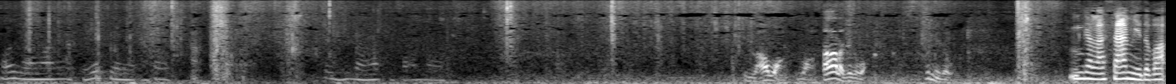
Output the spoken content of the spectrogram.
拿网网大了，这个网四米的网，应该拿三米的吧。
